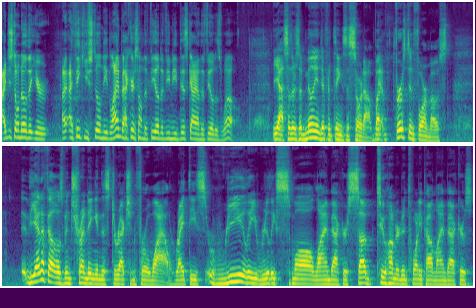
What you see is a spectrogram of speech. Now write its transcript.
I just don't know that you're. I, I think you still need linebackers on the field if you need this guy on the field as well. Yeah, so there's a million different things to sort out. But Yeah. first and foremost, the NFL has been trending in this direction for a while, right? These really, really small linebackers, sub 220 pound linebackers.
